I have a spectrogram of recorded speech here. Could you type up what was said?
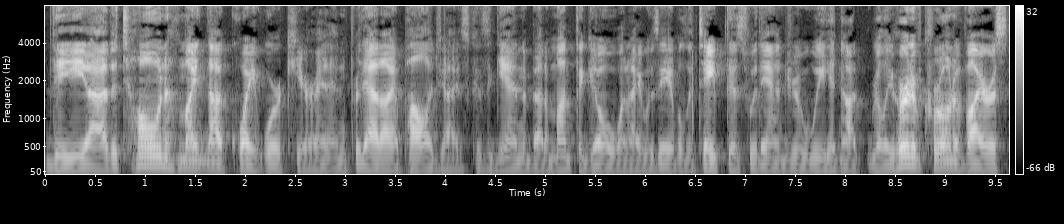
The uh, the tone might not quite work here, and, and for that I apologize. Because again, about a month ago, when I was able to tape this with Andrew, we had not really heard of coronavirus,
